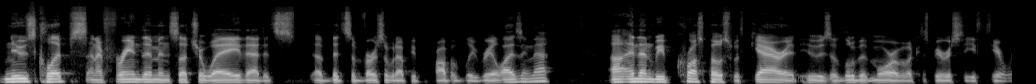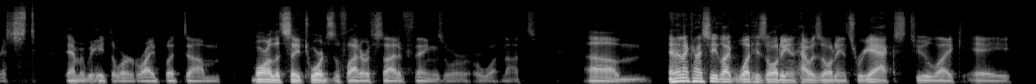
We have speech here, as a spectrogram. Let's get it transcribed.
news clips and I frame them in such a way that it's a bit subversive without people probably realizing that. Uh, and then we cross post with Garrett, who is a little bit more of a conspiracy theorist. Damn it, we hate the word, right? But um, more, let's say, towards the flat Earth side of things or or whatnot. Um, and then I kind of see like what his audience, how his audience reacts to like a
